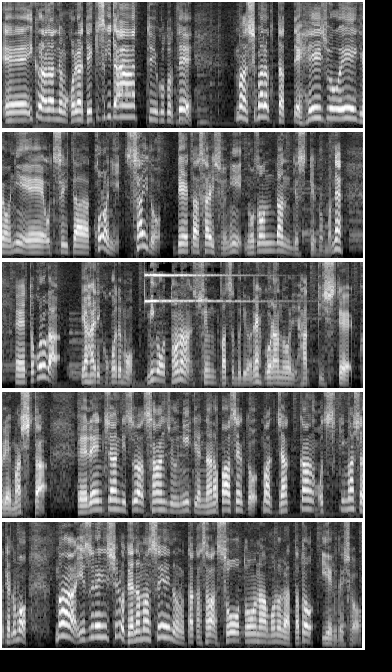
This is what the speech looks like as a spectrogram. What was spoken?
えー、いくらなんでもこれはできすぎだっていうことでまあ、しばらく経って平常営業に、えー、落ち着いた頃に再度データ採取に臨んだんですけどもね、えー、ところがやはりここでも見事な瞬発ぶりをねご覧の通り発揮してくれました、えー、連チャン率は32.7%、まあ、若干落ち着きましたけども、まあ、いずれにしろ出玉性能の高さは相当なものだったと言えるでしょ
